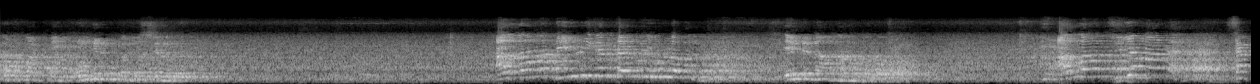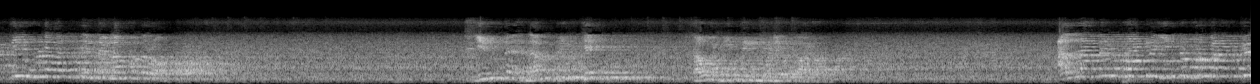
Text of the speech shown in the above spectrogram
கோட்பாட்டை கொண்டிருப்பது சிறுக்கு அதுதான் தெய்வீக தன்மை உள்ளவன் என்று நாம் நம்புகிறோம். அல்லாஹ் சக்தி உள்ளவன் என்று நம்புகிறோம். இந்த நம்பிக்கை தௌஹீதின் வெளிப்பாடு அல்லாஹ்வை போன்று இன்னொருவருக்கு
